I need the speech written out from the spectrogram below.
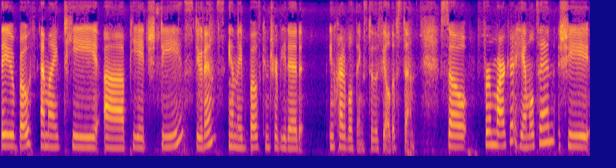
They were both MIT uh, PhD students, and they both contributed incredible things to the field of STEM. So for Margaret Hamilton, she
